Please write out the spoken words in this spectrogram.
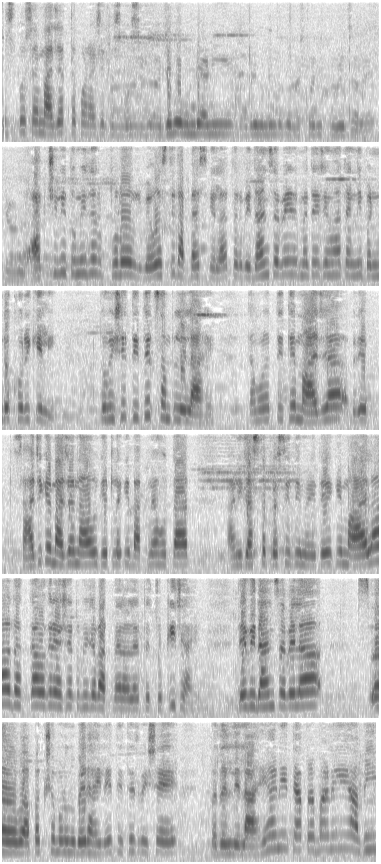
दुसपूस आहे माझ्यात तर कोणाची दुसपूस मुंडे आणि ऍक्च्युली तुम्ही जर थोडं व्यवस्थित अभ्यास केला तर विधानसभेमध्ये जेव्हा त्यांनी बंडखोरी केली तो विषय तिथेच संपलेला आहे. त्यामुळे तिथे माझ्या म्हणजे साहजिक आहे माझं नाव घेतलं की बातम्या होतात आणि जास्त प्रसिद्धी मिळते की मायला धक्का वगैरे अशा तुम्ही ज्या बातम्या लावल्या ते चुकीचे आहे. ते विधानसभेला अपक्ष म्हणून उभे राहिले तिथेच विषय बदललेला आहे आणि त्याप्रमाणे आम्ही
